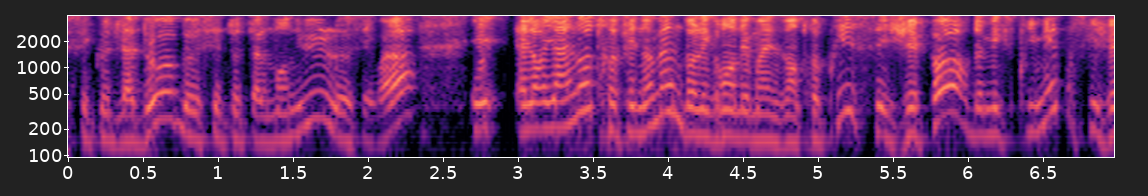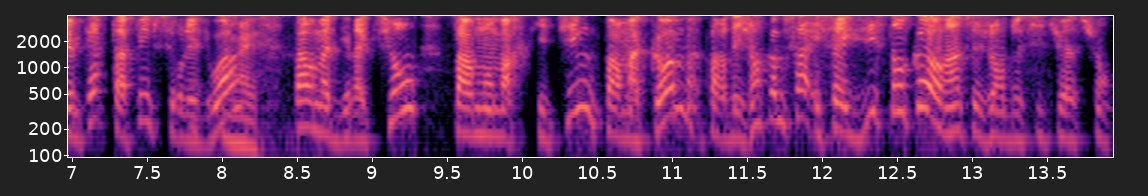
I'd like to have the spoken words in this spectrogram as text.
c'est que de la daube, c'est totalement nul, c'est voilà. Et alors il y a un autre phénomène dans les grandes et moyennes entreprises, c'est j'ai peur de m'exprimer parce que je vais me faire taper sur les doigts par ma direction, par mon marketing par ma com, par des gens comme ça. Et ça existe encore, hein, ce genre de situation.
